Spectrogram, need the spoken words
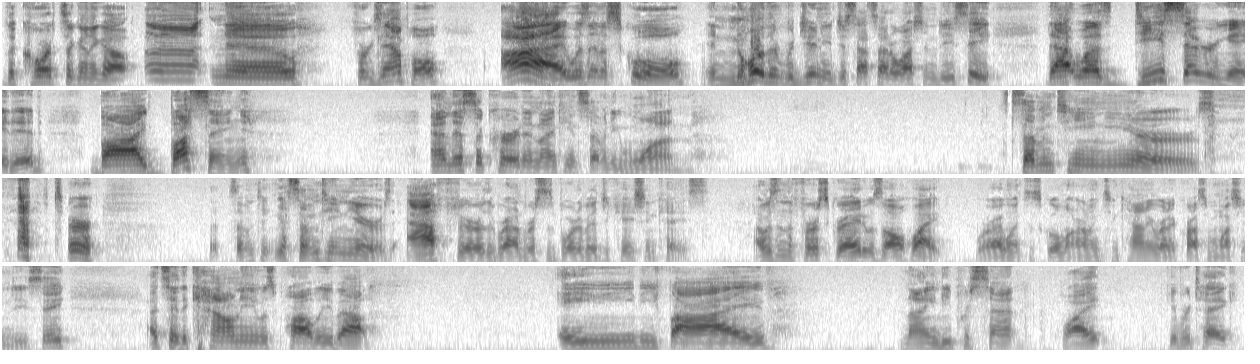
the courts are going to go, uh, no. For example, I was in a school in Northern Virginia, just outside of Washington, D.C., that was desegregated by busing, and this occurred in 1971. 17 years after, 17, yeah, 17 years after the Brown versus Board of Education case. I was in the first grade, it was all white, where I went to school in Arlington County, right across from Washington, D.C. I'd say the county was probably about 85, 90% white, give or take.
